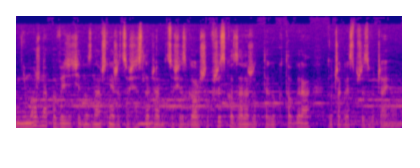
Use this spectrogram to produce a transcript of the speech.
nie można powiedzieć jednoznacznie, że coś jest lepsze albo coś jest gorsze. Wszystko zależy od tego, kto gra, do czego jest przyzwyczajony.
